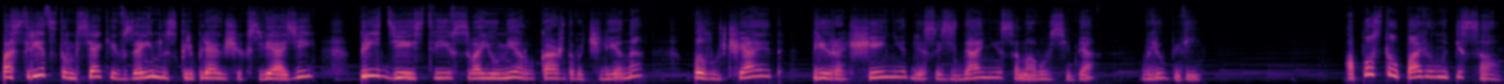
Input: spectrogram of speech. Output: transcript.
посредством всяких взаимно скрепляющих связей при действии в свою меру каждого члена получает приращение для созидания самого себя в любви. Апостол Павел написал,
